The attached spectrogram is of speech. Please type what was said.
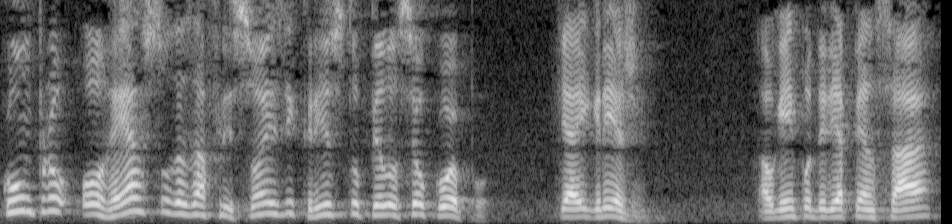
cumpro o resto das aflições de Cristo pelo seu corpo, que é a igreja. Alguém poderia pensar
